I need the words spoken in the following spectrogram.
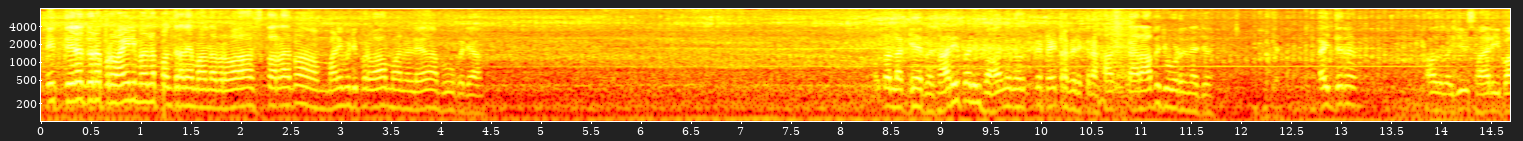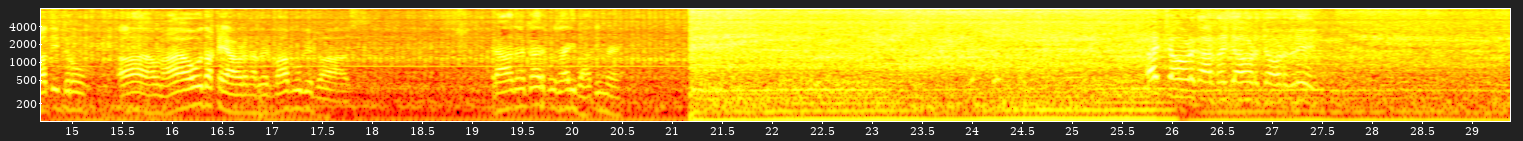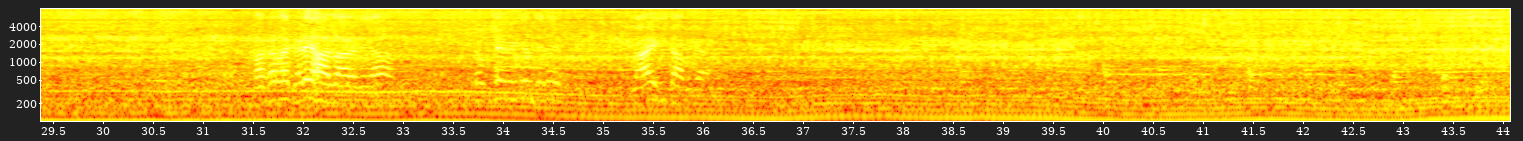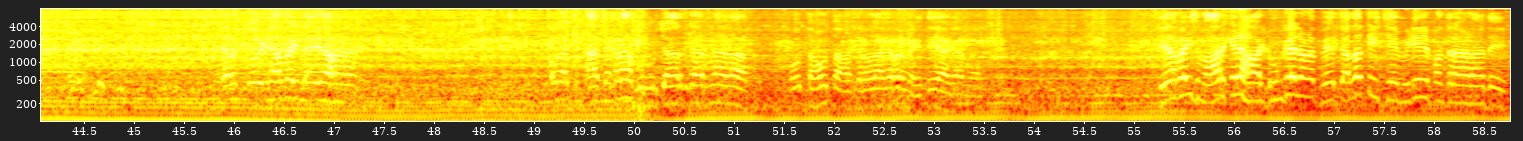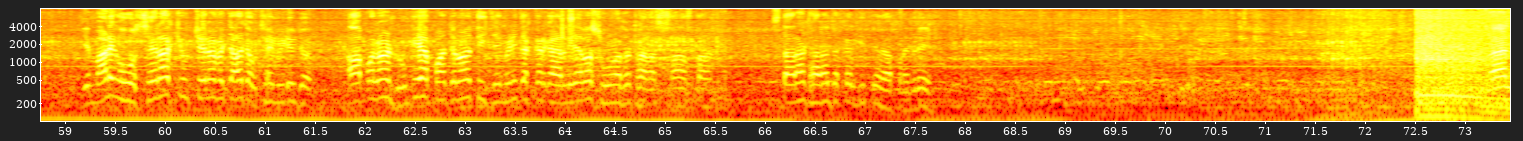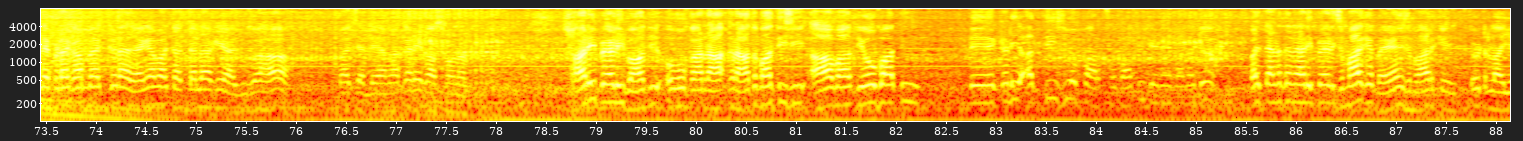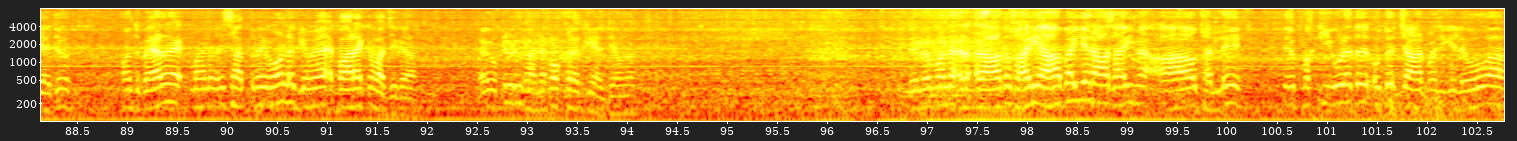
ਨਹੀਂ ਤੇਰੇ ਦੁਰੇ ਪਰਵਾਹ ਹੀ ਨਹੀਂ ਮੰਨਦਾ 15 ਦੇ ਮੰਨਦਾ ਪਰਵਾਹ 17 ਦੇ ਭਾਵੇਂ ਮਾੜੀ ਮੋਟੀ ਪਰਵਾਹ ਮੰਨ ਲਿਆ ਨਾ ਬੂਕ ਜਾ ਉਹ ਲੱਗੇ ਪਏ ਸਾਰੀ ਪਲੀ ਬਾਹਰ ਨੇ ਟਰੈਕਟਰ ਫਿਰ ਕਰਾ ਕਰ, ਆਪ ਜੋੜ ਦੇਣਾ ਚ। ਇੱਧਰ, ਆਹ ਲਓ ਜੀ, ਸਾਰੀ ਬਾਤ ਇਧਰੋਂ। ਆ ਹੁਣ ਆ, ਉਹ ਤੱਕ ਆਵੜਨਾ ਫਿਰ ਬਾਬੂ ਕੇ ਬਾਸ। ਰਾਤ ਨੂੰ ਘਰ ਕੋ ਸਾਰੀ ਬਾਤ ਹੀ ਮੈਂ। ਆ ਚੌੜ ਕਰਦਾ ਚੌੜ ਚੌੜ ਵੀਰੇ। ਮਗਰ ਦਾ ਕਿਹੜੇ ਹਾਲ ਲੱਗਦੇ ਆ? ਚੌਥੇ ਵੀਡੀਓ ਜਿਹੜੇ ਲਾਈ ਹੀ ਦਬ ਗਿਆ। ਚੱਲ ਕੋਈ ਨਾ ਭਾਈ, ਲੈ ਜਾ ਹੁਣ। ਉਹ ਅੱਜ ਅੱਜ ਕਲਾ ਫੋਨ ਚਾਰਜ ਕਰਨਾ ਹੈਗਾ? ਉਹ ਤਾਂ ਉਹ ਤਾਂ ਚਲਾਉਂਦਾ ਹੈਗਾ, ਪਰ ਮੈਂ ਤੇ ਆ ਗਿਆ ਮੈਂ। ਜਿਹੜਾ ਭਾਈ ਸਮਾਰ ਕੇ ਹਾਲ ਡੂੰਗੇ ਲਾਉਣ, ਫੇਰ ਚੱਲਦਾ ਤੀਜੇ ਮੀਡੀਆ 'ਚ 15 ਵਾਲਾਂ ਤੇ। ਜੇ ਮਾੜੇ ਹੋਸੇ ਰੱਖ ਕੇ ਉੱਚੇ ਨਾਲ ਵਿੱਚ ਚੌਥੇ ਮੀਡੀਆ 'ਚ। ਆਪਾਂ ਲਾਉਣ ਡੂੰਗੇ ਆਪਾਂ ਚਲਾਉਣ ਤੀਜੇ ਮੀਡੀਆ ਚੱਕਰ ਕਰ ਲਈਦਾ, ਬਸ 1618 17 17 18 ਚੱਕਰ ਕੀਤੇ ਹੋਏ ਆਪਣੇ ਵੀਰੇ। ਮੈਂ ਨਿਪੜਾ ਕੰਮ ਮੈਂ ਕਿਹੜਾ ਰਹਿ ਗਿਆ ਬਸ ਚਾਚਾ ਲੈ ਕੇ ਆ ਜਾਊਗਾ, ਹਾਂ। ਬਸ ਚੱਲਿਆ, ਮੈਂ ਘਰੇ ਕਸ ਹੁਣ। ਸਾਰੀ ਪੈਲੀ ਬਾਤੀ, ਉਹ ਕਰ, ਰਾਤ ਬਾਤੀ ਸੀ ਆ ਬਾਤੀ, ਉਹ ਬਾਤੀ। ਤੇ ਕਿਹੜੀ ਅੱਧੀ ਸੀ, ਉਹ ਪਰਸੋਂ ਬਾਤੀ ਜਿਹੜੇ ਮਨ ਚ ਬਈ ਤਿੰਨ ਤਿੰਨ ਵਾਲੀ ਪੈੜੀ ਸਮਾਰ ਕੇ, ਬਹਿ ਗਏ ਸਮਾਰ ਕੇ, ਟੁੱਟ ਲਾਈ ਅੱਜ। ਹੁਣ ਦੁਪਹਿਰ ਮਨ 7 ਵਜੇ ਪਹੁੰਚ ਲੱਗੇ ਹੋਏ ਆ 12 1 ਵੱਜ ਗਿਆ। ਰੋਟੀ ਰੋਟੀ ਖਾਣੇ, ਭੁੱਖ ਲੱਗੀ ਜਾਂਦੀ ਆ ਹੁਣ। ਦੇ ਲੋ ਮਨ ਰਾਤ ਉਹ ਸਾਰੀ ਆਹ ਭਾਈ ਹੈ ਰਾਤ ਸਾਰੀ ਮੈਂ ਆਹ ਉਹ ਥੱਲੇ, ਤੇ ਮੱਕੀ ਕੋਲੇ ਤੇ ਉਧਰ 4-5 ਕਿਲੋ ਉਹ ਆ।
